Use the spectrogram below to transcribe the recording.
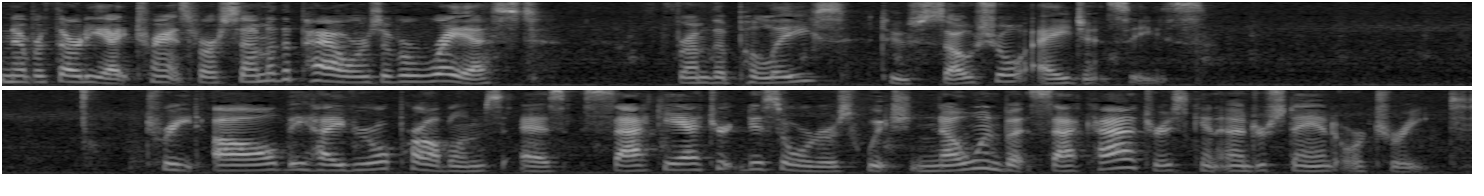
Number 38, transfer some of the powers of arrest from the police to social agencies. Treat all behavioral problems as psychiatric disorders which no one but psychiatrists can understand or treat.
